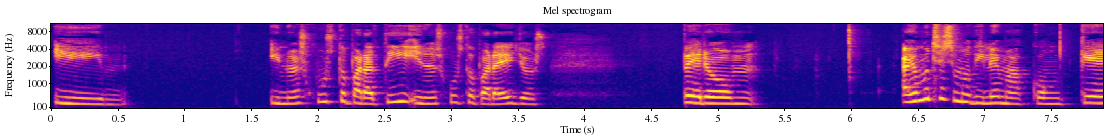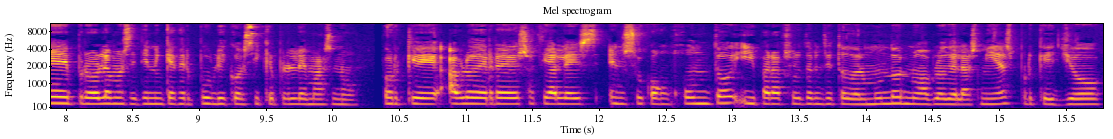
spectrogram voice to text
Y, y no es justo para ti y no es justo para ellos. Pero hay muchísimo dilema con qué problemas se tienen que hacer públicos y qué problemas no, porque hablo de redes sociales en su conjunto y para absolutamente todo el mundo, no hablo de las mías, porque yo,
